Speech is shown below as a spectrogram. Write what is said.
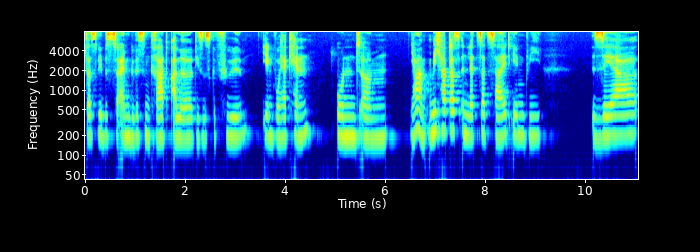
dass wir bis zu einem gewissen Grad alle dieses Gefühl irgendwoher kennen. Und ähm, ja, mich hat das in letzter Zeit irgendwie sehr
